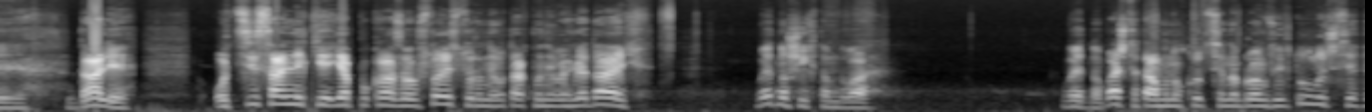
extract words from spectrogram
Е, Далі. Оці сальники я показував з тої сторони, отак вони виглядають. Видно, що їх там два. Видно, бачите, там воно крутиться на бронзовій втулочці.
